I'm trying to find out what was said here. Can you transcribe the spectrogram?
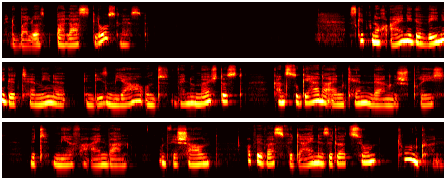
wenn du Ballast loslässt. Es gibt noch einige wenige Termine in diesem Jahr und wenn du möchtest, kannst du gerne ein Kennenlerngespräch mit mir vereinbaren und wir schauen, ob wir was für deine Situation tun können.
